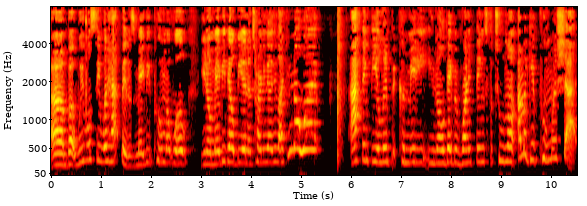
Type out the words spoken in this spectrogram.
Um, but we will see what happens. Maybe Puma will, you know, maybe there'll be an attorney that'll be like, you know what? I think the Olympic Committee, you know, they've been running things for too long. I'm gonna give Puma a shot.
